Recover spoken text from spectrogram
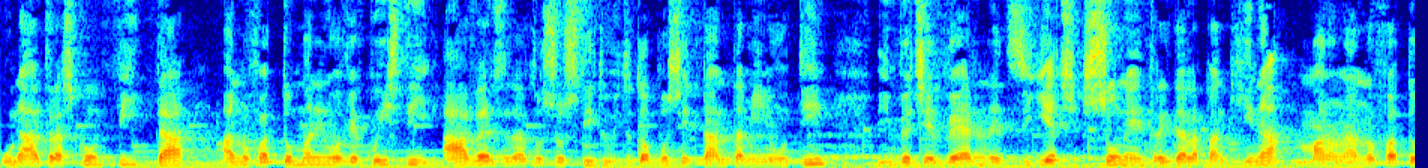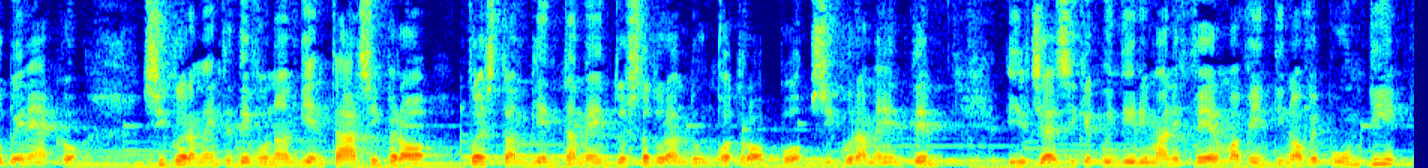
Un'altra sconfitta, hanno fatto mani nuovi acquisti, Avers è stato sostituito dopo 70 minuti, invece Werner e Ziyech sono entrati dalla panchina ma non hanno fatto bene, ecco, sicuramente devono ambientarsi, però questo ambientamento sta durando un po' troppo, sicuramente. Il Chelsea che quindi rimane fermo a 29 punti,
